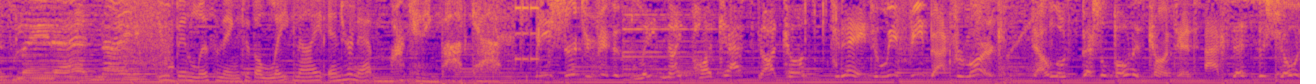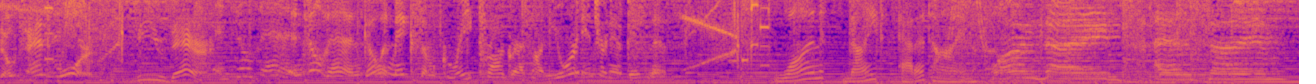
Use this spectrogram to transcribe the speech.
You can do it right when it's late at night. You've been listening to the Late Night Internet Marketing Podcast. Be sure to visit latenightpodcast.com today to leave feedback for Mark. Download special bonus content, access the show notes, and more. See you there. Until then. Until then, go and make some great progress on your internet business. One night at a time. One night at a time.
